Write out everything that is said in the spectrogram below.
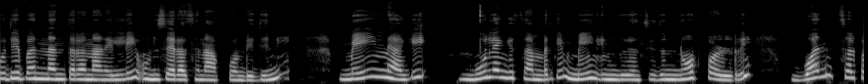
ಕುದಿ ಬಂದ ನಂತರ ನಾನಿಲ್ಲಿ ಹುಣಸೆ ರಸನ ಹಾಕ್ಕೊಂಡಿದ್ದೀನಿ. ಮೇಯ್ನಾಗಿ ಮೂಲಂಗಿ ಸಾಂಬಾರಿಗೆ ಮೇಯ್ನ್ ಇಂಗ್ರೀಡಿಯೆಂಟ್ಸ್ ಇದನ್ನು ನೋಡ್ಕೊಳ್ಳ್ರಿ ಒಂದು ಸ್ವಲ್ಪ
